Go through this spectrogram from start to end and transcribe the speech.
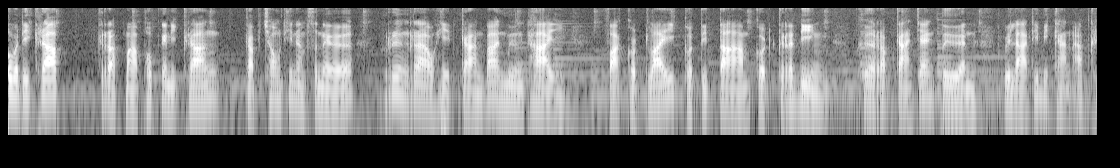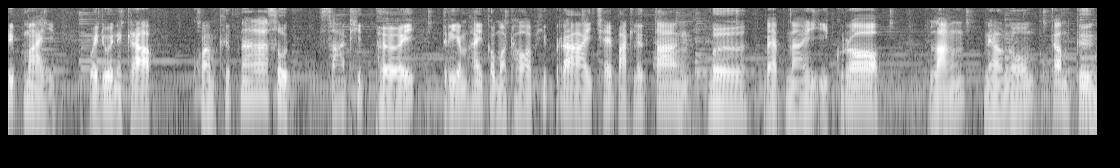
สวัสดีครับ กลับมาพบกันอีกครั้งกับช่องที่นำเสนอ เรื่องราวเหตุการณ์บ้านเมืองไทย ฝากกดไลค์กดติดตาม กดกระดิ่ง เพื่อรับการแจ้งเตือน เวลาที่มีการอัพคลิปใหม่ ไว้ด้วยนะครับ ความคืบหน้าล่าสุด สาธิตเผย เตรียมให้กมทพิปรายใช้บัตรเลือกตั้ง เบอร์ แบบไหนอีกรอบ หลังแนวโน้มก้ากึ่ง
